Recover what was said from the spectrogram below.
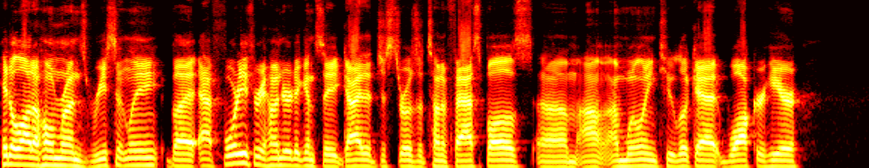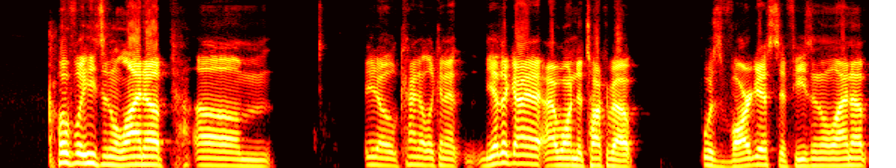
hit a lot of home runs recently, but at 4,300 against a guy that just throws a ton of fastballs, um, I'm willing to look at Walker here. Hopefully, he's in the lineup. Um, you know, kind of looking at the other guy I wanted to talk about was Vargas. If he's in the lineup,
